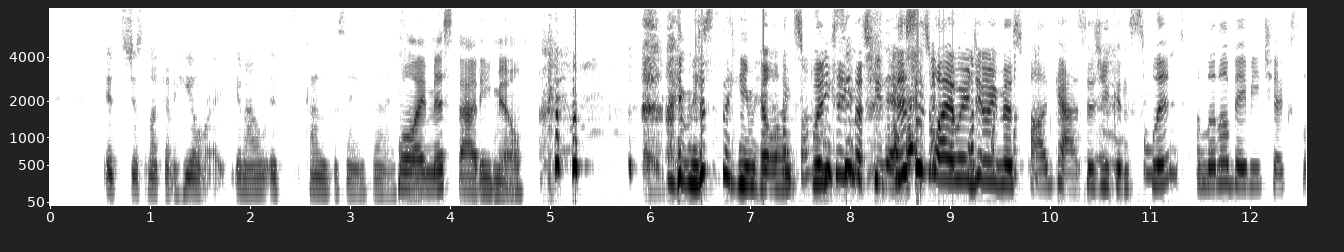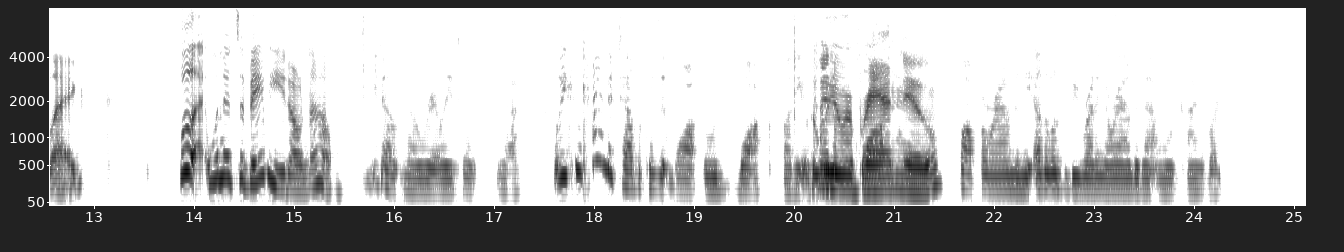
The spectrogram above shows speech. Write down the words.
it's just not going to heal right. You know, it's kind of the same thing. Well, so- I missed that email. I missed the email on splinting the sent you that. This is why we're doing this podcast is you can splint a little baby chick's leg. Well, when it's a baby, you don't know. you don't know really till yeah Well, you can kind of tell because it walk it would walk funny. It would But we were plop, brand new. plop around, and the other ones would be running around, and that one would kind of like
